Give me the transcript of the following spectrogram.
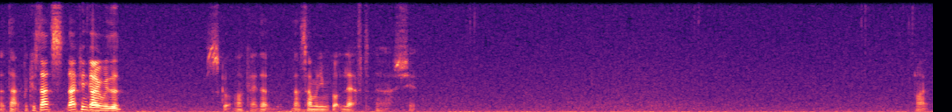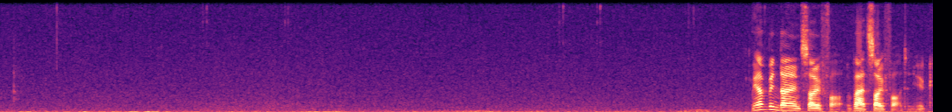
at that because that's that can go with a. Okay, that that's how many we've got left. Oh shit. We been doing so far bad so far, Danuke.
